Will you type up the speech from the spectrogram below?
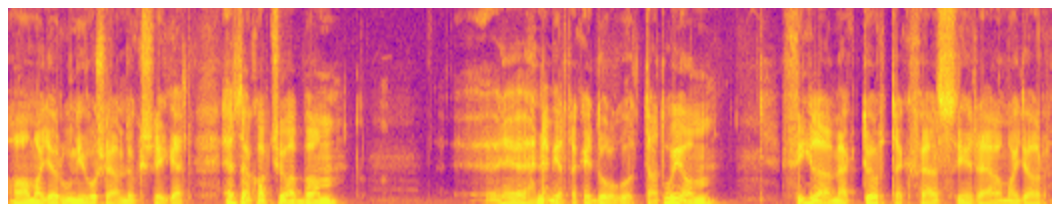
a Magyar Uniós elnökséget. Ezzel kapcsolatban eh, nem értek egy dolgot. Tehát olyan félelmek törtek felszínre a magyar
